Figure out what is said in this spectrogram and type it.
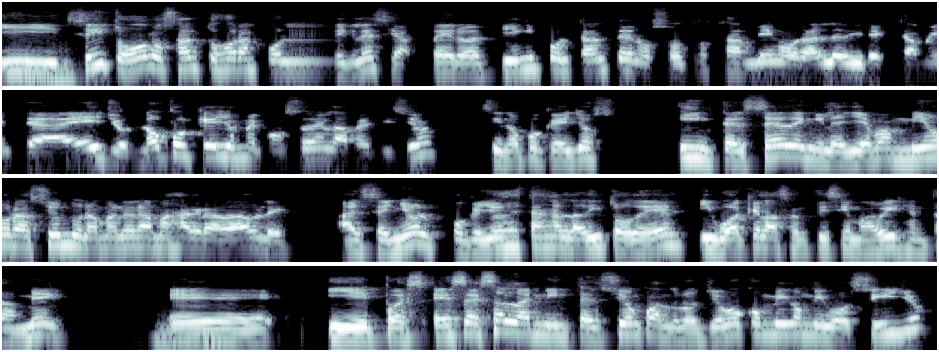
Y sí, todos los santos oran por la iglesia, pero es bien importante nosotros también orarle directamente a ellos, no porque ellos me conceden la petición, sino porque ellos interceden y le llevan mi oración de una manera más agradable al Señor, porque ellos están al ladito de Él, igual que la Santísima Virgen también. Eh, y pues esa, esa es la, mi intención cuando los llevo conmigo en mi bolsillo.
